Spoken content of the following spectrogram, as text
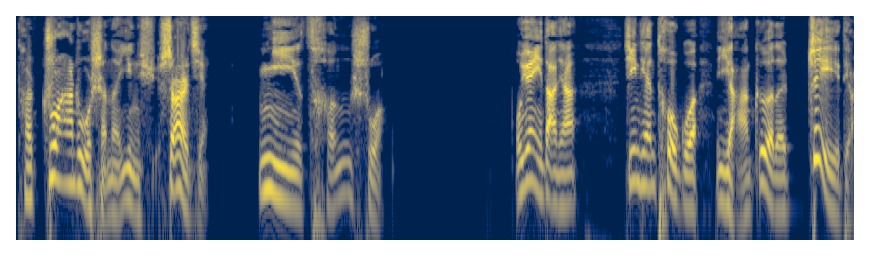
他抓住神的应许。十二节，你曾说：“我愿意大家今天透过雅各的这一点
